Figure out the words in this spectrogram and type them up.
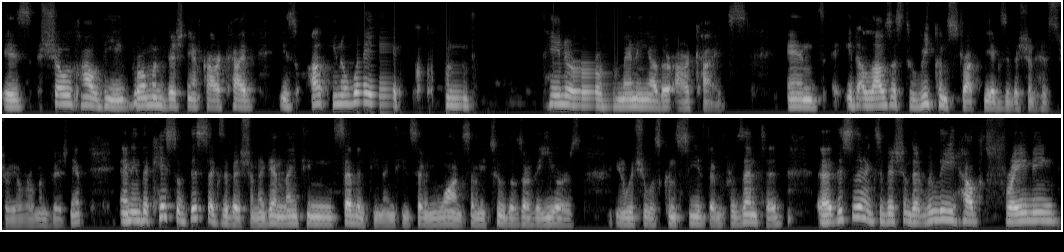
is show how the Roman Vishniac archive is uh, in a way a container of many other archives. And it allows us to reconstruct the exhibition history of Roman Vishniac. And in the case of this exhibition, again, 1970, 1971, 72, those are the years in which it was conceived and presented. Uh, this is an exhibition that really helped framing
